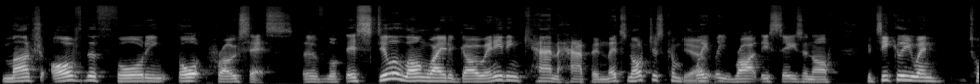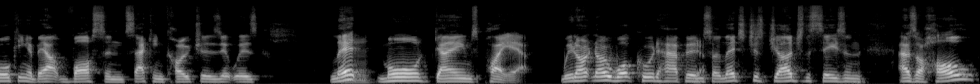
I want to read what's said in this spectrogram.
much of the thoughting thought process of look, there's still a long way to go. Anything can happen. Let's not just completely yeah. write this season off, particularly when talking about Voss and sacking coaches. It was let mm. more games play out. We don't know what could happen. Yeah. So let's just judge the season as a whole.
